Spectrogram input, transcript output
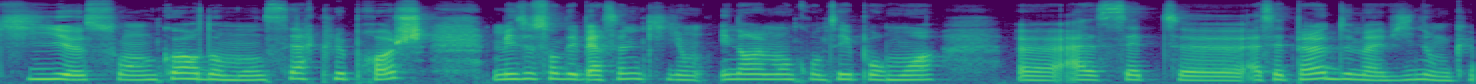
qui sont encore dans mon cercle proche. Mais ce sont des personnes qui ont énormément compté pour moi à, cette, à cette période de ma vie. Donc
